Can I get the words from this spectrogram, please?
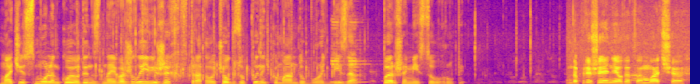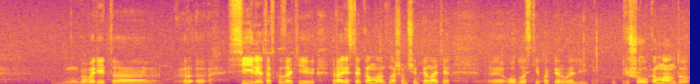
Матч із Смолянкою один з найважливіших. Втрата очок зупинить команду в боротьбі за перше місце у групі. Напряжение вот этого матча ну, говорит о э, силе, так сказать, и равенстве команд в нашем чемпионате э, области по первой лиге. Пришел в команду,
